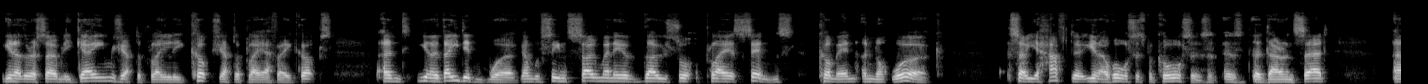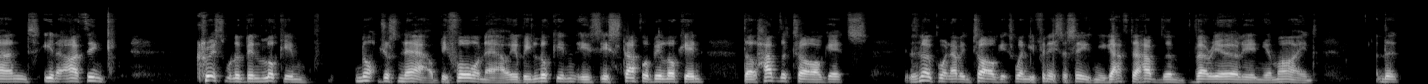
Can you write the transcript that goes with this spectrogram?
You know, there are so many games. You have to play League Cups, you have to play FA Cups, and you know they didn't work. And we've seen so many of those sort of players since come in and not work. So you have to, you know, horses for courses, as Darren said. And you know, I think Chris would have been looking not just now, before now. He'll be looking. His, his staff will be looking. They'll have the targets there's no point having targets when you finish the season. You have to have them very early in your mind. That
